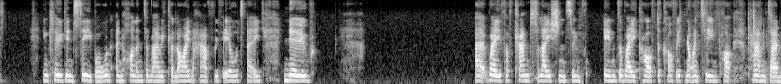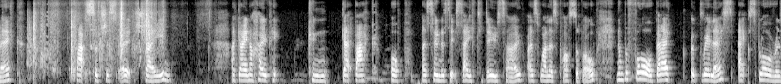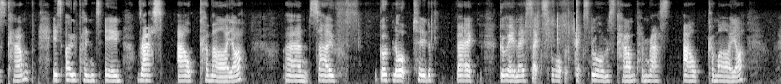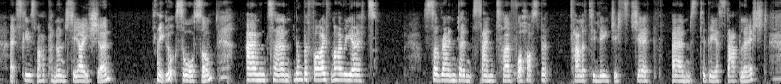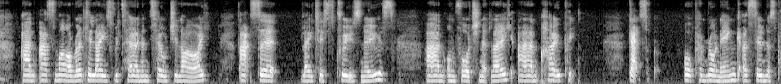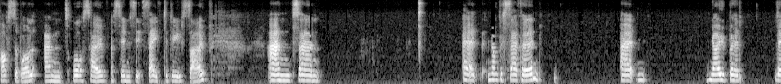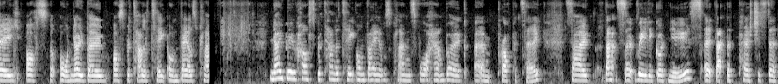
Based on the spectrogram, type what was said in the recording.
including Seabourn and Holland America Line have revealed a new uh, wave of cancellations in in the wake of the COVID-19 pandemic. That's such a, shame. Again, I hope it can get back up as soon as it's safe to do so, as well as possible. Number four, Bear Grylls Explorers Camp is opened in Ras Al Khaimah. Um, so good luck to the Bear Grylls Explore, Explorers Camp and Ras Al Khaimah. Excuse my pronunciation. It looks awesome. And um, number five, Marriott Sorenson Centre for Hospitality Leadership um, to be established. Um, Azamara delays return until July. That's the latest cruise news um, unfortunately um, I hope it gets up and running as soon as possible and also as soon as it's safe to do so. And um, uh, number seven uh, Nobly or Nobu Hospitality unveils plan Nobu Hospitality unveils plans for Hamburg um, property. So that's uh, really good news uh, that they've purchased a,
